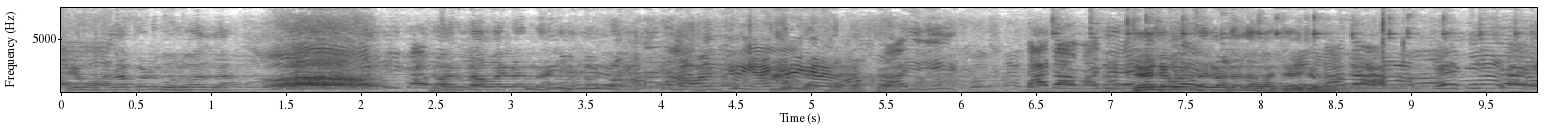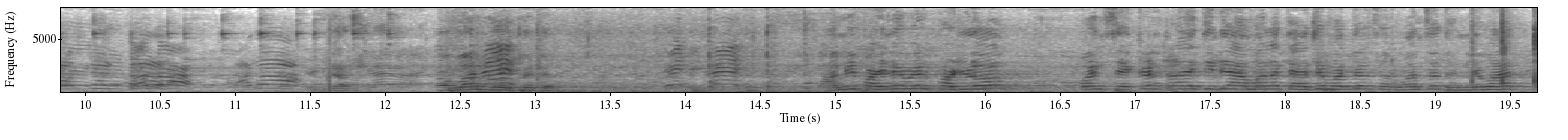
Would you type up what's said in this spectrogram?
हे. मला पण बोलवाल ना. घर लावायला नाही. जय जवानचं गाणं लावा जय जवान. एकदा. आव्हान गोरफेकर आम्ही पहिले वेळ पडलो पण सेकंड ट्राय दिली आम्हाला. त्याच्याबद्दल सर्वांचं धन्यवाद.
